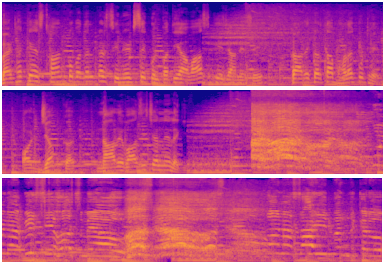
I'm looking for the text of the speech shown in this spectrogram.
बैठक के स्थान को बदलकर सीनेट से कुलपति आवास किए जाने से कार्यकर्ता भड़क उठे और जमकर नारेबाजी चलने लगी। होश में आओ होश में आओ। होश में आओ। बंद करो।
